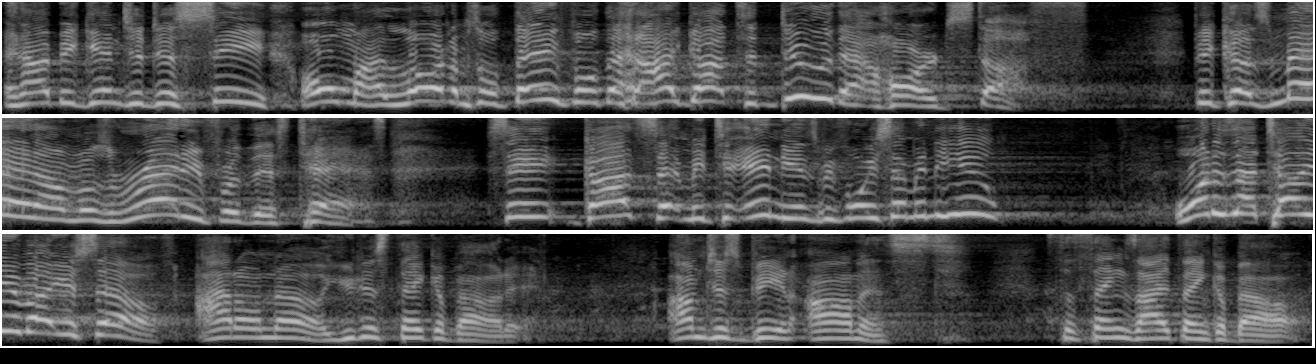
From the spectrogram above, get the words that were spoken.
And I begin to just see, oh my Lord, I'm so thankful that I got to do that hard stuff. Because man, I was ready for this task. See, God sent me to Indians before He sent me to you. What does that tell you about yourself? I don't know. You just think about it. I'm just being honest. It's the things I think about.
